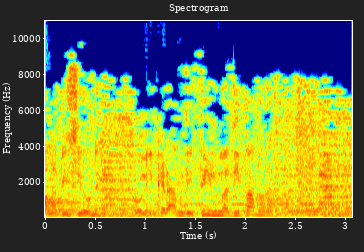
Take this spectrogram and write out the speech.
buona visione con i grandi film di Panorama.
